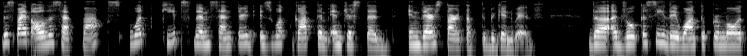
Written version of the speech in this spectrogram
Despite all the setbacks, what keeps them centered is what got them interested in their startup to begin with. The advocacy they want to promote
